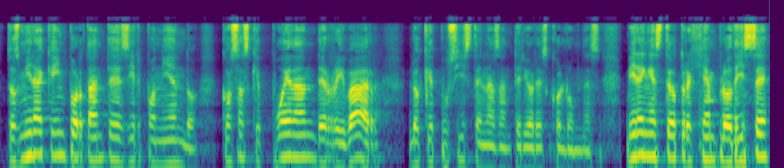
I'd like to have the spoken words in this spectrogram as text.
Entonces mira qué importante es ir poniendo cosas que puedan derribar lo que pusiste en las anteriores columnas. Miren este otro ejemplo, dice,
